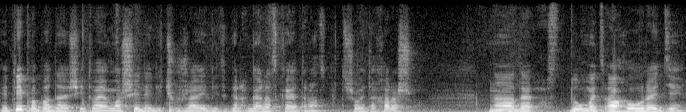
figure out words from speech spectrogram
И ты попадаешь, и твоя машина, или чужая, или горо- городская транспорт. Что это хорошо? Надо думать о городе.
